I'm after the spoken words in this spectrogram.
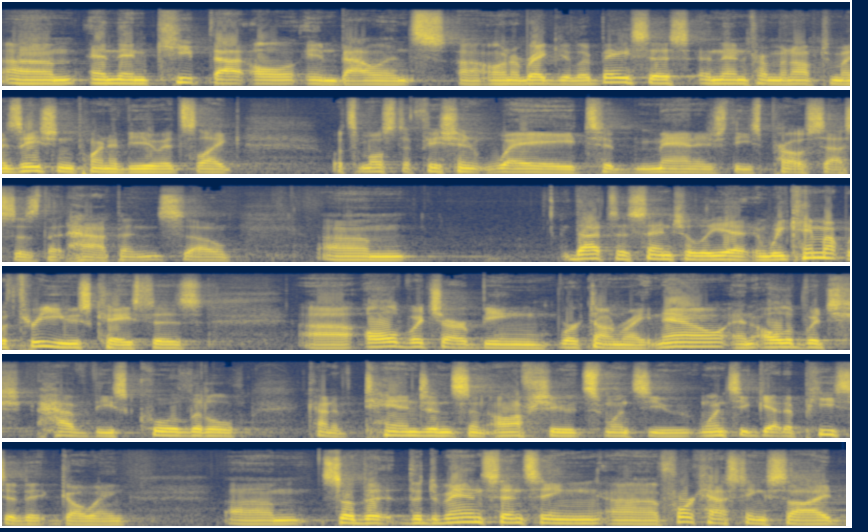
um, and then keep that all in balance uh, on a regular basis. And then from an optimization point of view, it's like, what's the most efficient way to manage these processes that happen? So um, that's essentially it. And we came up with three use cases, uh, all of which are being worked on right now, and all of which have these cool little kind of tangents and offshoots once you, once you get a piece of it going. Um, so the, the demand sensing uh, forecasting side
